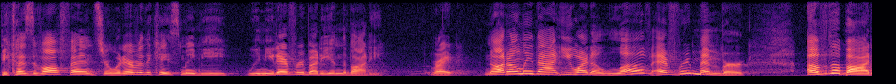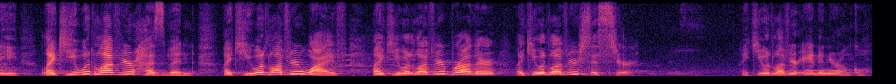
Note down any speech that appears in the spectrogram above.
because of offense or whatever the case may be. We need everybody in the body, right? Not only that, you are to love every member of the body like you would love your husband, like you would love your wife, like you would love your brother, like you would love your sister, like you would love your aunt and your uncle.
